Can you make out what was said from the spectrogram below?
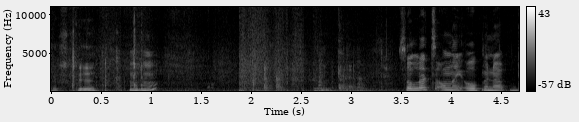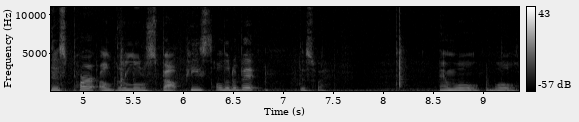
That's good. Mhm. Okay. So let's only open up this part of the little spout piece a little bit this way. And we'll we'll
